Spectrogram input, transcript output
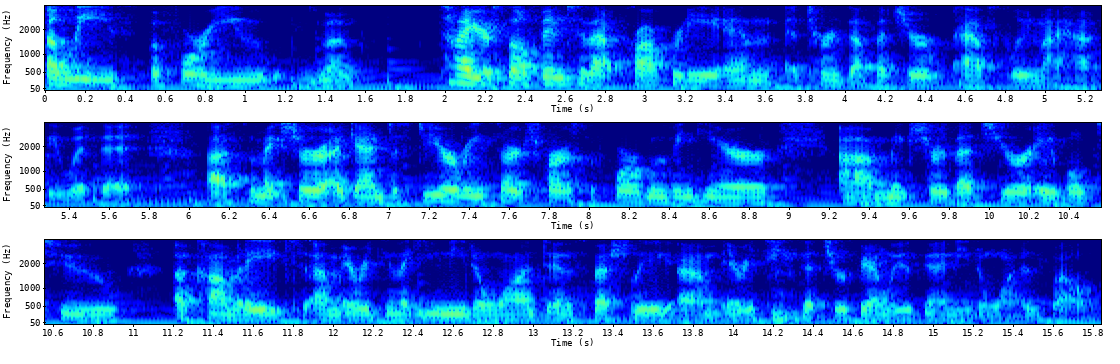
a lease before you, you know, tie yourself into that property and it turns out that you're absolutely not happy with it. Uh, so make sure, again, just do your research first before moving here. Um, make sure that you're able to accommodate um, everything that you need and want, and especially um, everything that your family is gonna need and want as well.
